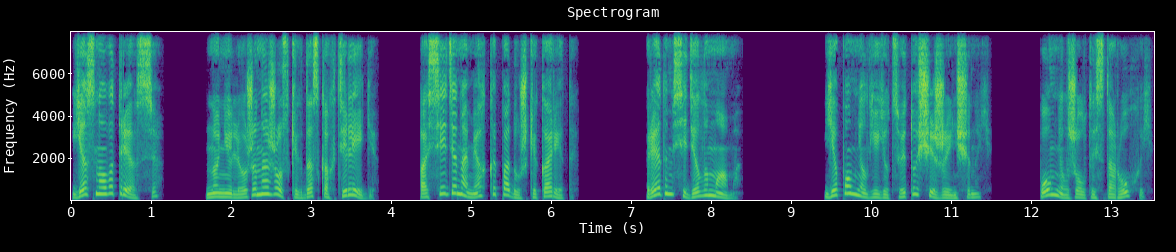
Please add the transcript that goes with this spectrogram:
Я снова трясся, но не лежа на жестких досках телеги, а сидя на мягкой подушке кареты. Рядом сидела мама. Я помнил ее цветущей женщиной, помнил желтой старухой,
